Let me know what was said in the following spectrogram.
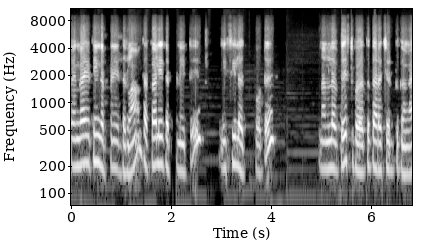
வெங்காயத்தையும் கட் பண்ணி எடுத்துக்கலாம். தக்காளியை கட் பண்ணிவிட்டு மிக்சியில் போட்டு நல்ல பேஸ்ட் பதத்துக்கு அரைச்சி எடுத்துக்கோங்க.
